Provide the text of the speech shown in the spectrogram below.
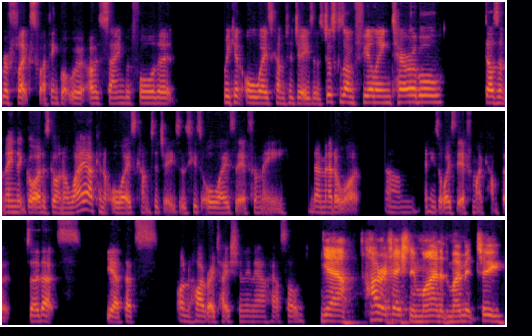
reflects, I think, what I was saying before that we can always come to Jesus. Just because I'm feeling terrible doesn't mean that God has gone away. I can always come to Jesus. He's always there for me no matter what. Um, and he's always there for my comfort. So that's, yeah, that's on high rotation in our household. Yeah, high rotation in mine at the moment too.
